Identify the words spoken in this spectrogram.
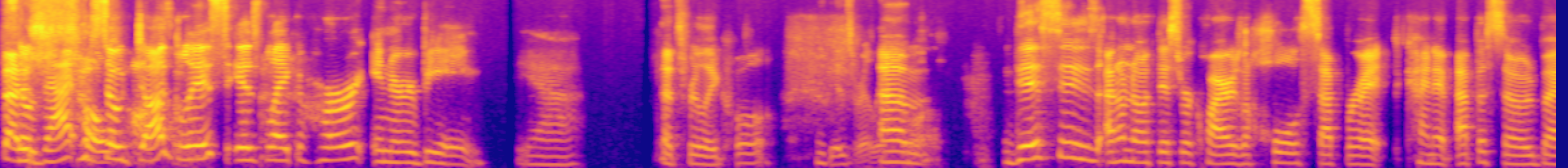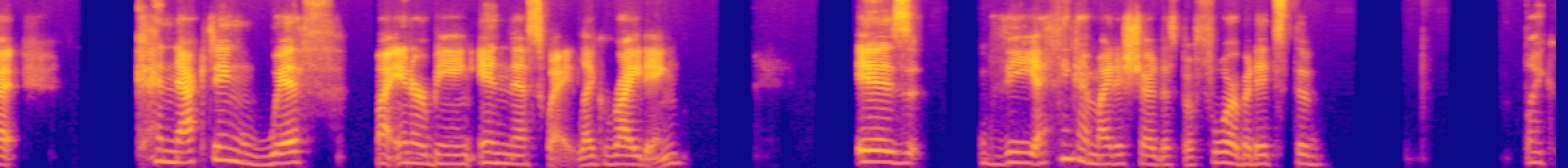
That so is that so, so awesome. Douglas is like her inner being. Yeah. That's really cool. It is really um, cool. This is, I don't know if this requires a whole separate kind of episode, but connecting with my inner being in this way, like writing, is the, I think I might have shared this before, but it's the like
